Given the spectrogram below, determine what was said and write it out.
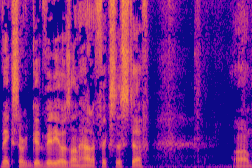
make some good videos on how to fix this stuff. Um,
